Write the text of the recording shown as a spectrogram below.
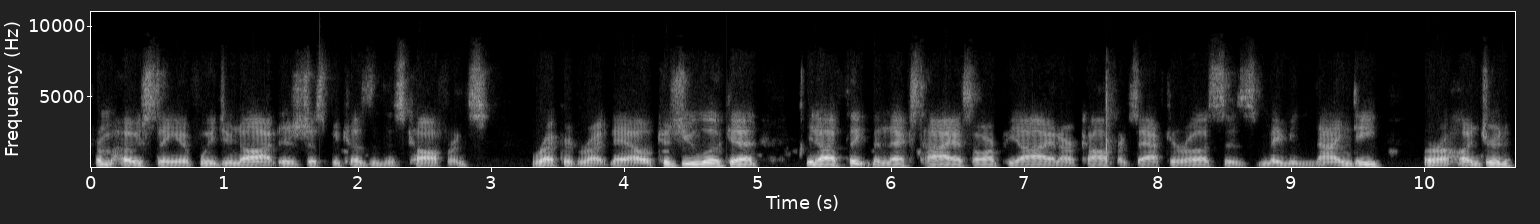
from hosting if we do not is just because of this conference record right now. Because you look at, you know, I think the next highest RPI in our conference after us is maybe 90 or 100.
